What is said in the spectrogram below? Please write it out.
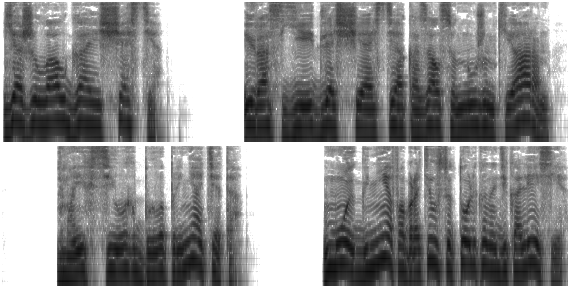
Я желал Гае счастья. И раз ей для счастья оказался нужен Киарон, в моих силах было принять это. Мой гнев обратился только на диколесье,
